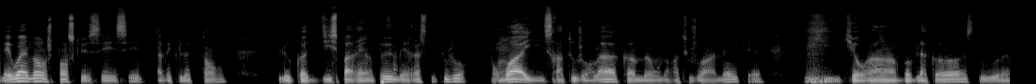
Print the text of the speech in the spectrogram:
mais ouais, non, je pense que c'est avec le temps, le code disparaît un peu, mais reste toujours. Pour moi, il sera toujours là, comme on aura toujours un mec qui, aura un Bob Lacoste ou euh,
